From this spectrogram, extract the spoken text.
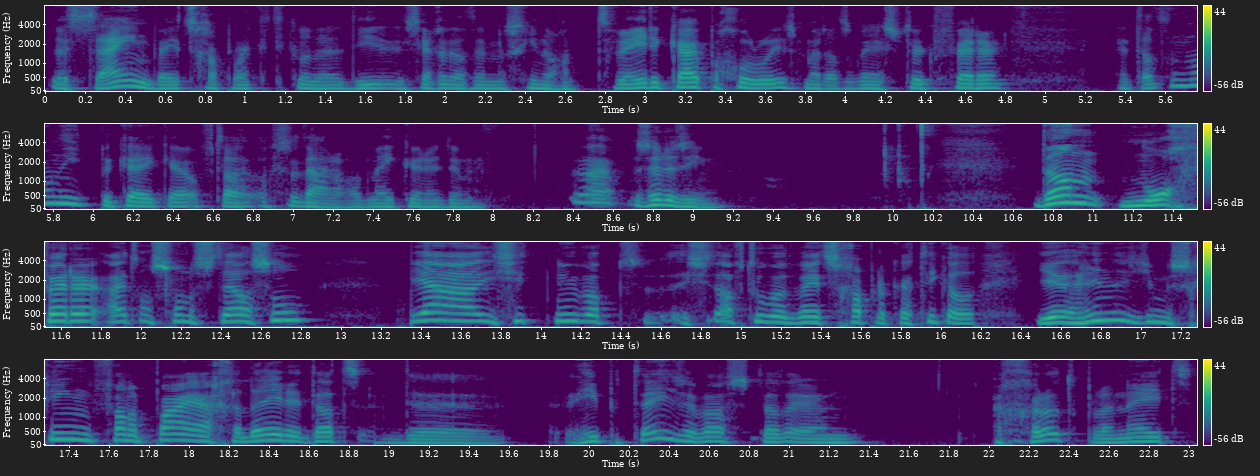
Er zijn wetenschappelijke artikelen die zeggen dat er misschien nog een tweede Kuipergordel is, maar dat is weer een stuk verder. En dat nog niet bekeken of, of ze daar nog wat mee kunnen doen. Maar we zullen zien. Dan nog verder uit ons zonnestelsel. Ja, je ziet nu wat, je ziet af en toe wat wetenschappelijk artikel. Je herinnert je misschien van een paar jaar geleden dat de hypothese was dat er een, een grote planeet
